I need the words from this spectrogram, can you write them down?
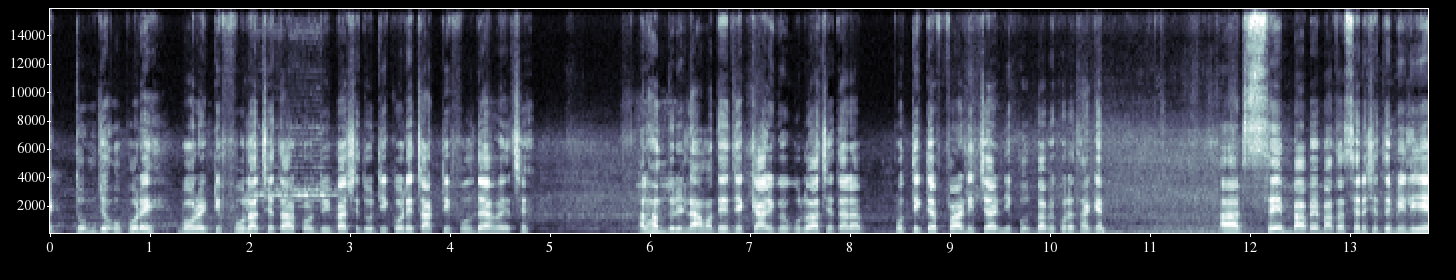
একদম যে উপরে বড় একটি ফুল আছে, তারপর দুই পাশে দুটি করে চারটি ফুল দেওয়া হয়েছে। আলহামদুলিল্লাহ আমাদের যে কারিগরগুলো আছে, তারা প্রত্যেকটা ফার্নিচার নিখুঁতভাবে করে থাকেন। আর সেমভাবে মাথা সেটের সাথে মিলিয়ে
